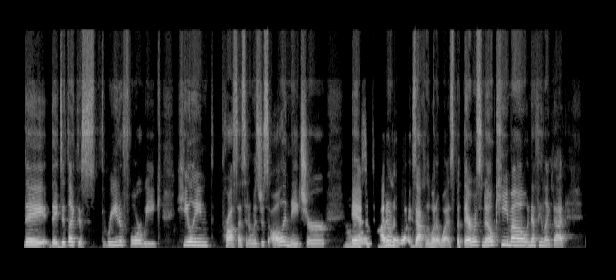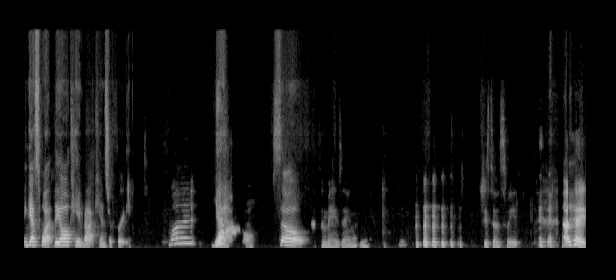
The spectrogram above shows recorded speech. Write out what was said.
they they did like this three to four week healing process. And it was just all in nature. Oh, and I don't know what, exactly what it was, but there was no chemo, nothing like that. And guess what? They all came back cancer free. What? Yeah. Wow. So that's amazing. Mm-hmm. She's so sweet. okay,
